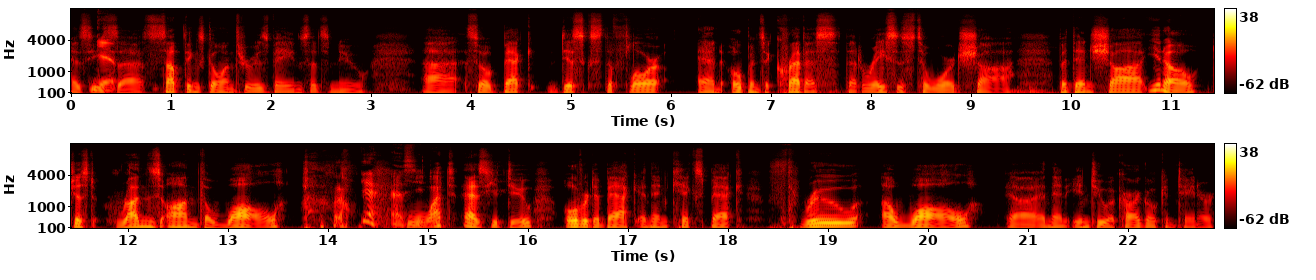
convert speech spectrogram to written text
as he's uh, something's going through his veins that's new. Uh, so Beck discs the floor and opens a crevice that races toward Shaw, but then Shaw, you know, just runs on the wall. Yeah, as you do. what as you do over to Beck and then kicks Beck through a wall uh, and then into a cargo container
